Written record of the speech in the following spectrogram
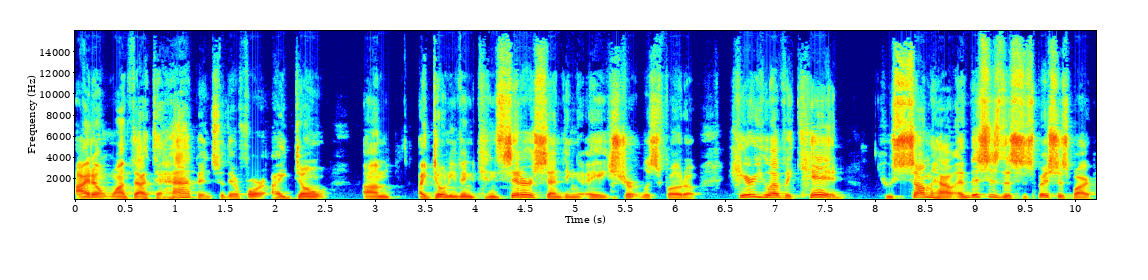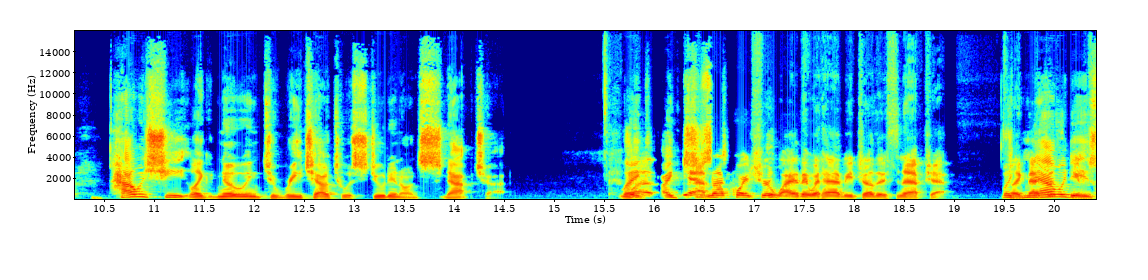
I don't want that to happen. So therefore, I don't um, I don't even consider sending a shirtless photo. Here you have a kid who somehow, and this is the suspicious part, how is she like knowing to reach out to a student on Snapchat? Like, well, I yeah, just, I'm not quite sure why they would have each other Snapchat. Like, like nowadays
